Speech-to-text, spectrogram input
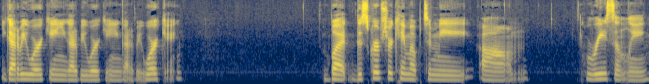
You got to be working you got to be working you got to be working. But the scripture came up to me um, recently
